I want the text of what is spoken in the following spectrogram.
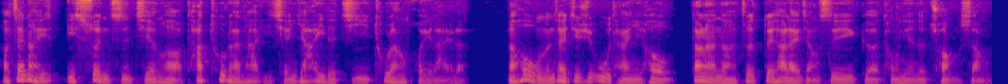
啊，在那一一瞬之间哈，她突然她以前压抑的记忆突然回来了。然后我们再继续误谈以后，当然呢，这对她来讲是一个童年的创伤，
